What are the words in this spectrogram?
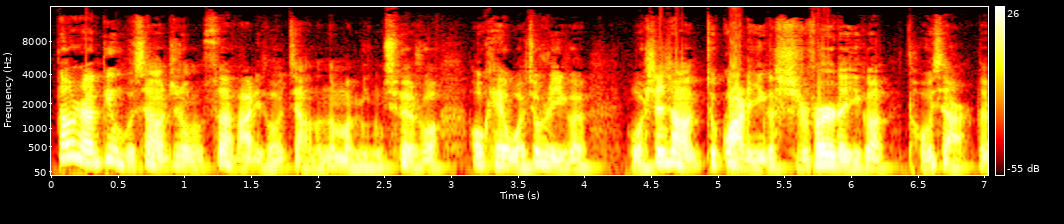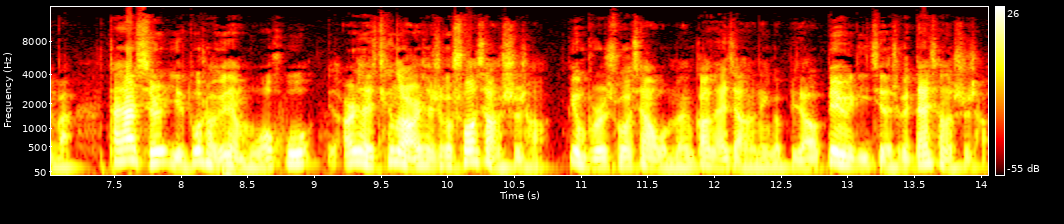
当然并不像这种算法里头讲的那么明确说，OK，我就是一个我身上就挂了一个十分的一个头衔儿，对吧？大家其实也多少有点模糊，而且听到而且是个双向市场，并不是说像我们刚才讲的那个比较便于理解的是个单向的市场。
